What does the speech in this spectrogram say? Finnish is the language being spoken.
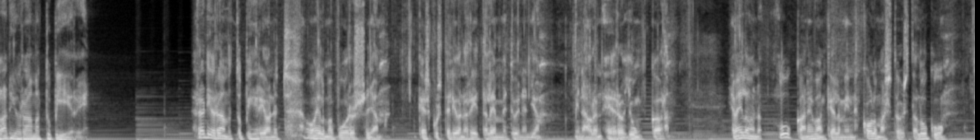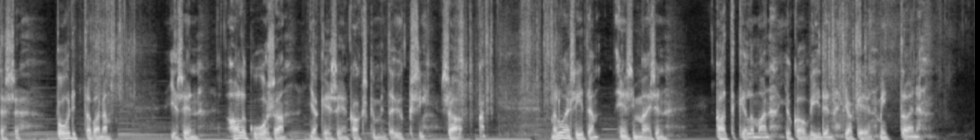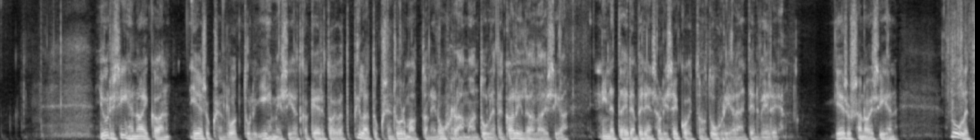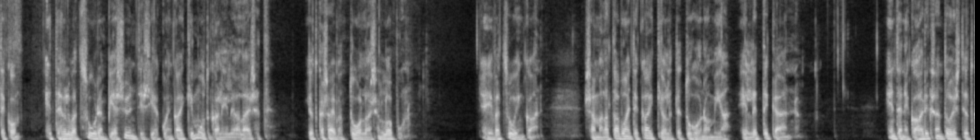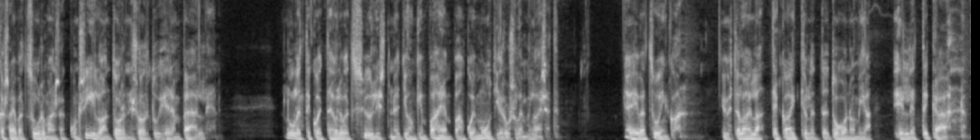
Radioraamattupiiri. Radioraamattupiiri on nyt ohjelman vuorossa ja keskustelijana Riitta Lemmetyinen ja minä olen Eero Junkkaala. Ja meillä on Luukkaan evankelmin 13 luku tässä pohdittavana ja sen alkuosa jakeeseen 21 saakka. Mä luen siitä ensimmäisen katkelman, joka on viiden jakeen mittainen. Juuri siihen aikaan Jeesuksen luot tuli ihmisiä, jotka kertoivat Pilatuksen surmauttaneen uhraamaan tulleita galilealaisia niin, että heidän verensä oli sekoittunut uhrieläinten vereen. Jeesus sanoi siihen, luuletteko, että he olivat suurempia syntisiä kuin kaikki muut galilealaiset, jotka saivat tuollaisen lopun? Eivät suinkaan. Samalla tavoin te kaikki olette tuhonomia, ellette käänny. Entä ne 18, jotka saivat surmansa, kun Siiloan torni sortui heidän päälleen? Luuletteko, että he olivat syyllistyneet johonkin pahempaan kuin muut jerusalemilaiset? Eivät suinkaan. Yhtä lailla te kaikki olette tuhonomia, ellette käänny.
